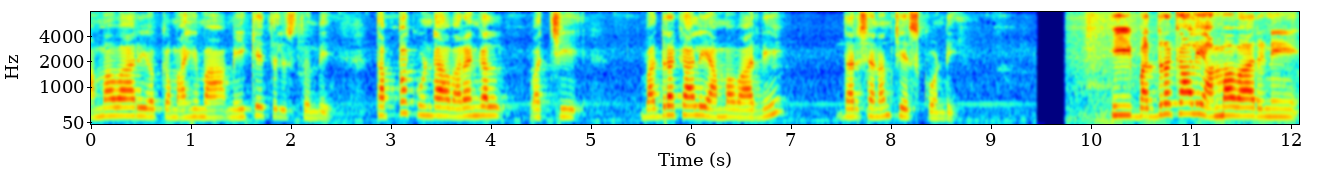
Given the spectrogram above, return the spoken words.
అమ్మవారి యొక్క మహిమ మీకే తెలుస్తుంది. తప్పకుండా వరంగల్ వచ్చి భద్రకాళి అమ్మవారిని దర్శనం చేసుకోండి. ఈ భద్రకాళి అమ్మవారిని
